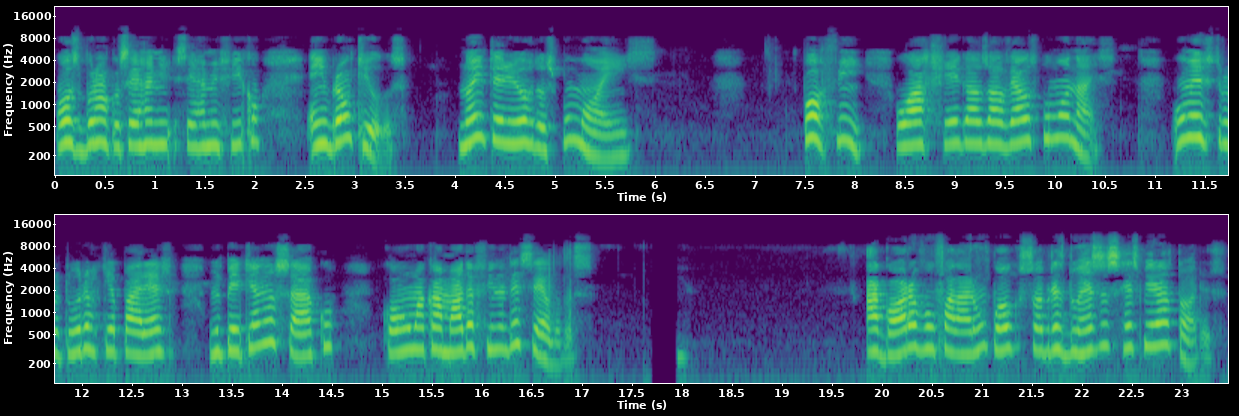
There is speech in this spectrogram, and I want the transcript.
Os brônquios se ramificam em bronquíolos, no interior dos pulmões. Por fim, o ar chega aos alvéolos pulmonares, uma estrutura que parece um pequeno saco com uma camada fina de células. Agora vou falar um pouco sobre as doenças respiratórias.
